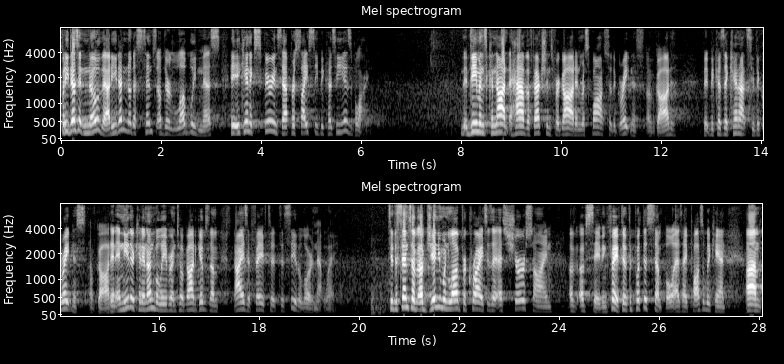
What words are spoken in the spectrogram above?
But he doesn't know that. He doesn't know the sense of their loveliness. He, he can't experience that precisely because he is blind. The demons cannot have affections for God in response to the greatness of God because they cannot see the greatness of God. And, and neither can an unbeliever until God gives them eyes of faith to, to see the Lord in that way. See, the sense of, of genuine love for Christ is a, a sure sign of, of saving faith. To, to, put this simple as I possibly can, um,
